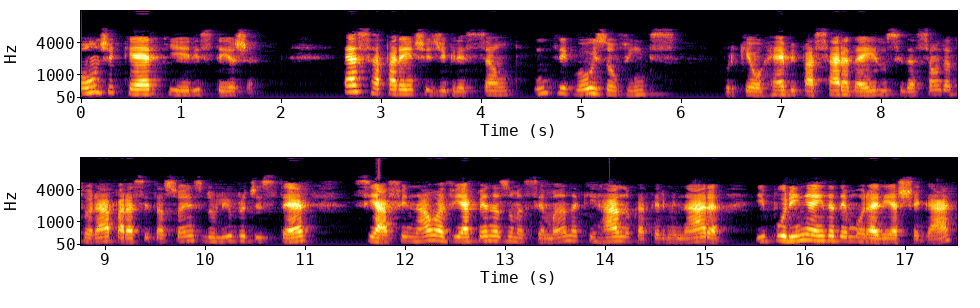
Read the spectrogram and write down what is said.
onde quer que ele esteja. Essa aparente digressão intrigou os ouvintes, porque o Rebbe passara da elucidação da Torá para citações do livro de Esther, se afinal havia apenas uma semana que Hanukkah terminara e Purim ainda demoraria a chegar?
